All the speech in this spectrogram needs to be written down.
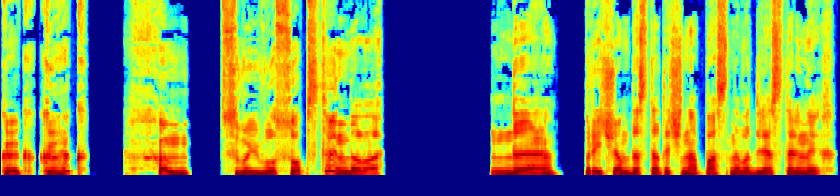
«Как-как? Хм, своего собственного?» «Да, причем достаточно опасного для остальных.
